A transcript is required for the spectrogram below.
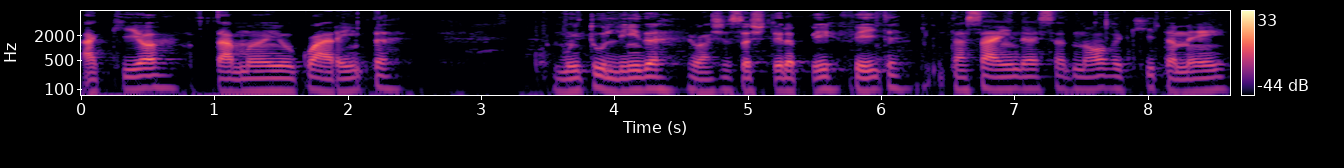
Aqui, ó, tamanho 40. Muito linda. Eu acho essa esteira perfeita. Tá saindo essa nova aqui também.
